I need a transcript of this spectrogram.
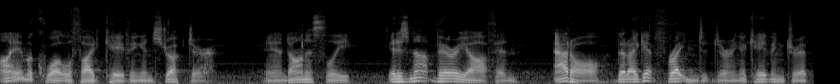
I am a qualified caving instructor, and honestly, it is not very often, at all, that I get frightened during a caving trip.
